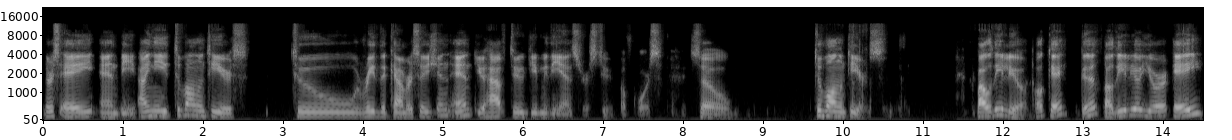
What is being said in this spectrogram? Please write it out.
there's A and B. I need two volunteers to read the conversation and you have to give me the answers too, of course. So two volunteers. Baudilio, okay, good. Baudilio, you're A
